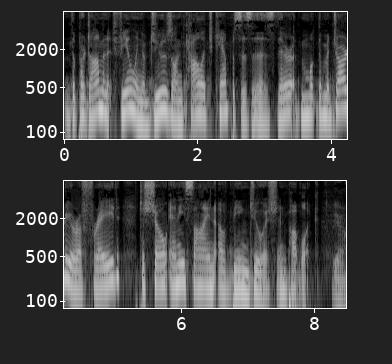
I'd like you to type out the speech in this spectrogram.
the predominant feeling of Jews on college campuses is they're, the majority are afraid to show any sign of being Jewish in public. Yeah.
